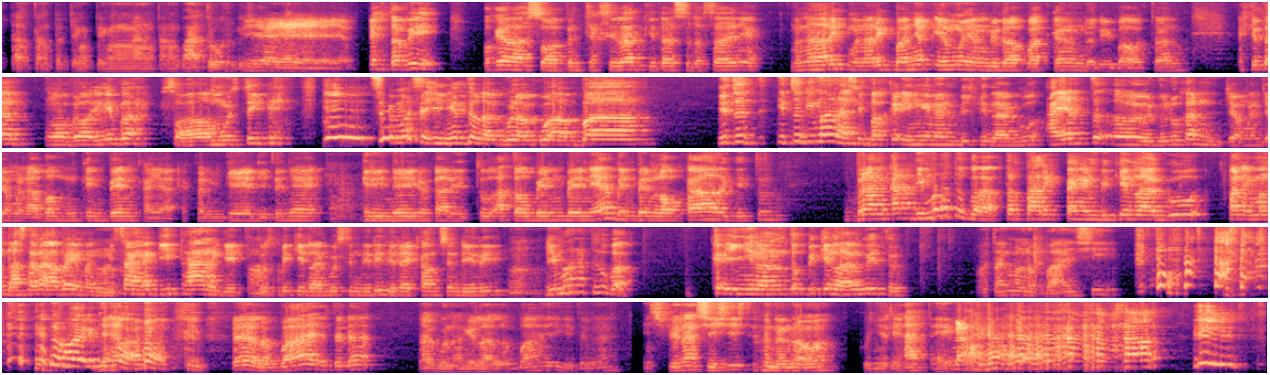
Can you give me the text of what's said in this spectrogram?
petang peteng-teng nang tang batur gitu. Iya iya iya iya. Eh tapi oke lah soal pencak silat kita selesainya. Menarik menarik banyak ilmu yang didapatkan dari Bautan. Eh kita ngobrol ini bah soal musik. Saya masih ingat tuh lagu-lagu Abah. Itu itu di mana sih bah keinginan bikin lagu? Ayat tuh eh, dulu kan zaman-zaman Abah mungkin band kayak Evan G gitunya Hmm. Green Day kali itu atau band-band ya band-band lokal gitu. Berangkat di mana tuh, Mbak? Tertarik pengen bikin lagu? Pan emang dasarnya Abah emang Hmm. bisa ngegitar gitu, Hmm. terus bikin lagu sendiri, direkam sendiri. Hmm. Di mana tuh, Pak? Keinginan untuk bikin lagu itu? Buatan mah lebay sih itu, Ya. Eh lebay itu dah lagu nagila lebay gitu kan inspirasi sih sebenarnya mah ku nyeri hati Nah.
